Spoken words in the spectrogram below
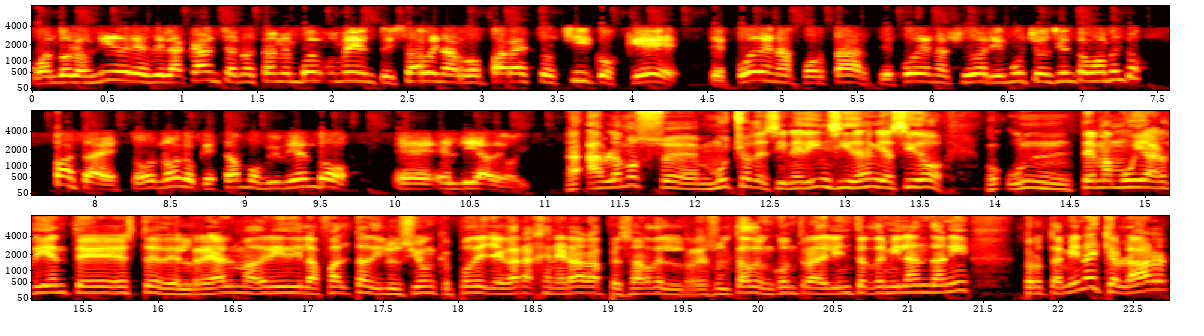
cuando los líderes de la cancha no están en buen momento y saben arropar a estos chicos que te pueden aportar, te pueden ayudar y mucho en ciertos momentos, pasa esto, ¿no? Lo que estamos viviendo eh, el día de hoy. Ha- Hablamos eh, mucho de Zinedine Zidane y ha sido un tema muy ardiente este del Real Madrid y la falta de ilusión que puede llegar a generar a pesar del resultado en contra del Inter de Milán, Dani. Pero también hay que hablar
